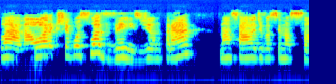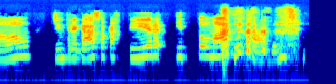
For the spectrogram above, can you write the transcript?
lá, na hora que chegou a sua vez de entrar na sala de vacinação, de entregar a sua carteira e tomar a picada?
